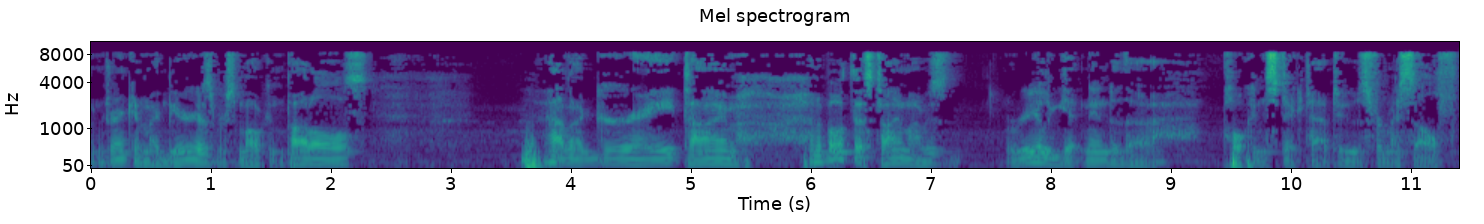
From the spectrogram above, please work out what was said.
I'm drinking my beer as we're smoking puddles. Having a great time. And about this time, I was really getting into the poke and stick tattoos for myself.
